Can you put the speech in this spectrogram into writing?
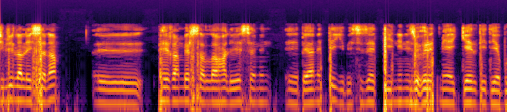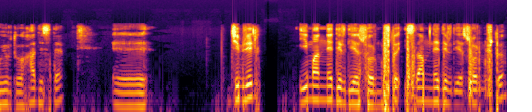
Cibril aleyhisselam e, Peygamber sallallahu aleyhi ve sellemin e, beyan ettiği gibi size dininizi öğretmeye geldi diye buyurduğu hadiste e, Cibril iman nedir diye sormuştu, İslam nedir diye sormuştu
